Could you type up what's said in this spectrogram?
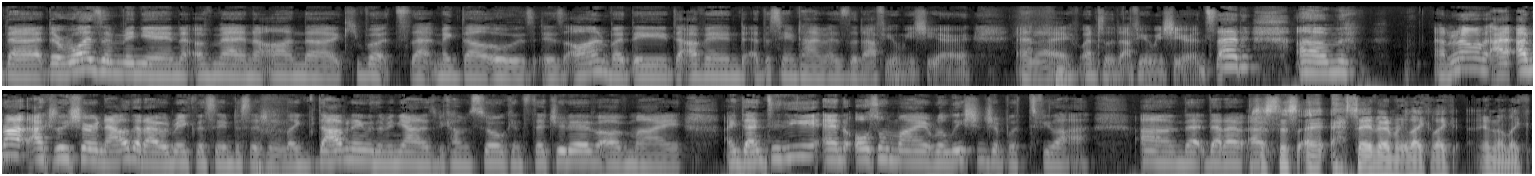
that there was a minyan of men on the kibbutz that Migdal Oz is on, but they davened at the same time as the Daf Yomi Shiur, and I went to the Daf Yomi Shiur instead. Um, I don't know. I, I'm not actually sure now that I would make the same decision. Like davening with a minyan has become so constitutive of my identity and also my relationship with tefillah. Um, that that I, I Just this, I say of memory, like like you know, like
